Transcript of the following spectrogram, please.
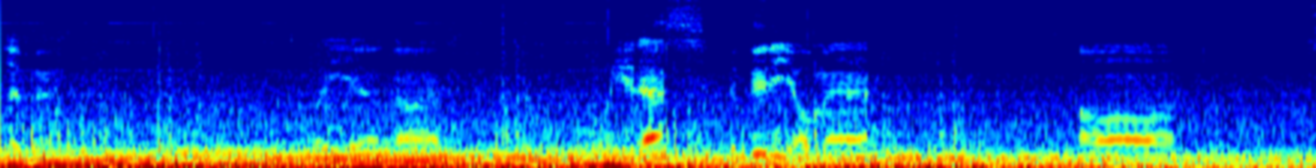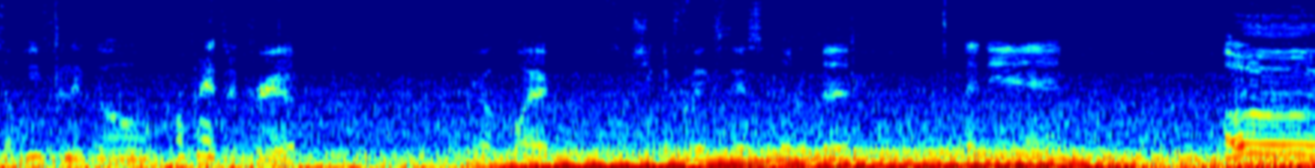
flipping. But yeah, guys. But yeah, that's the video, man. Um, so we finna go. I'm finna head to the crib real quick so she can fix this a little bit, and then, uh,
